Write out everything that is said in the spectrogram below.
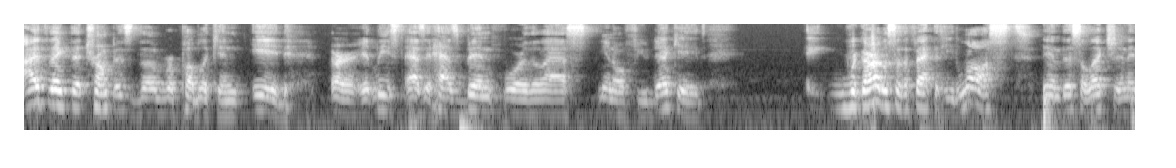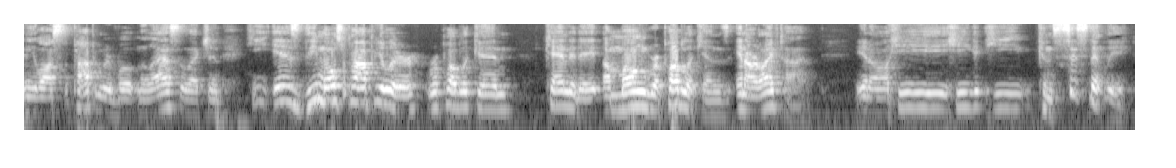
I think that Trump is the Republican id, or at least as it has been for the last, you know, few decades. Regardless of the fact that he lost in this election and he lost the popular vote in the last election, he is the most popular Republican candidate among Republicans in our lifetime. You know, he he he consistently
